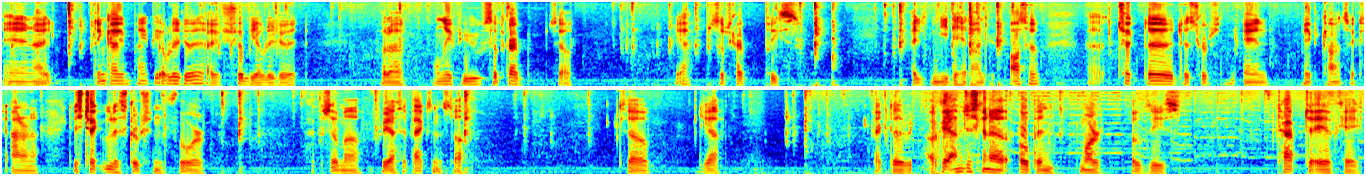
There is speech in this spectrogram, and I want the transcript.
And I think I might be able to do it. I should be able to do it. But uh, only if you subscribe. So, yeah, subscribe, please. I need to hit 100. Also, uh, check the description and maybe comment section. I don't know. Just check the description for some uh, free asset packs and stuff. So, yeah. Back to the. Okay, I'm just gonna open more of these. Tap to AFK.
